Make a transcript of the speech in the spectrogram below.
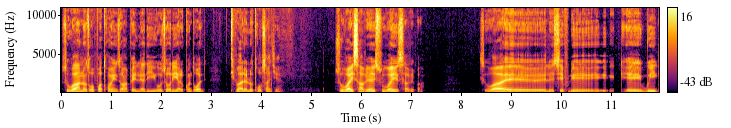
Souvent, notre patron, ils ont appelé, il a dit aujourd'hui, il y a le contrôle. Tu vas aller à l'autre sentier. Souvent, ils savaient, souvent, ils ne savaient pas. Souvent, euh, le chef de Bouygues,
